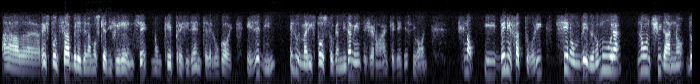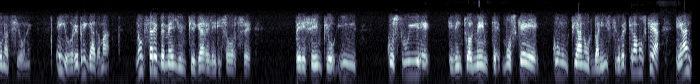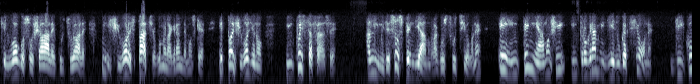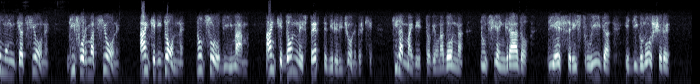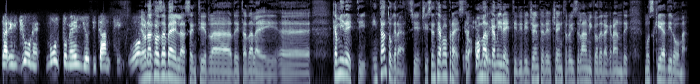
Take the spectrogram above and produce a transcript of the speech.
al responsabile della moschea di Firenze, nonché presidente dell'UGOI, Esedin, e lui mi ha risposto candidamente, c'erano anche dei testimoni, no, i benefattori se non vedono mura non ci danno donazioni. E io ho replicato, ma non sarebbe meglio impiegare le risorse per esempio in costruire eventualmente moschee con un piano urbanistico, perché la moschea è anche luogo sociale, culturale, quindi ci vuole spazio come la grande moschea. E poi ci vogliono in questa fase al limite sospendiamo la costruzione e impegniamoci in programmi di educazione, di comunicazione, di formazione, anche di donne, non solo di imam, anche donne esperte di religione, perché chi l'ha mai detto che una donna non sia in grado di essere istruita e di conoscere la religione molto meglio di tanti uomini. È una cosa bella sentirla detta da lei. Eh, Camiletti, intanto grazie, ci sentiamo presto. Omar Camiletti, dirigente del Centro Islamico della Grande Moschea di Roma.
